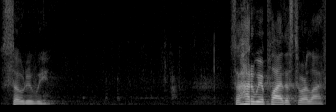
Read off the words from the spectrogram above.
So do we. So, how do we apply this to our lives?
